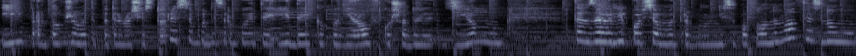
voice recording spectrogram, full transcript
і продовжувати. Потрібно ще сторіси буде зробити, і деяку планіровку щодо зйомок. Та взагалі по всьому треба мені все попланувати знову.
